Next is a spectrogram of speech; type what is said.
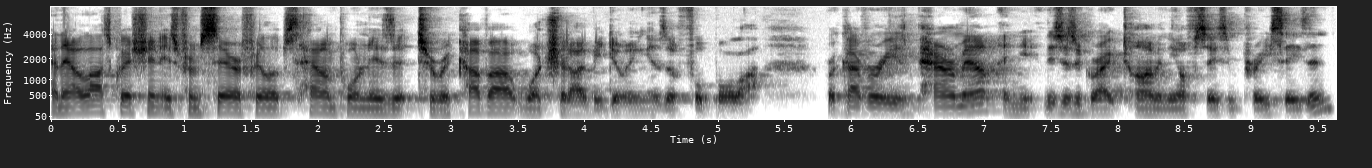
And our last question is from Sarah Phillips How important is it to recover? What should I be doing as a footballer? Recovery is paramount, and this is a great time in the off season pre season.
